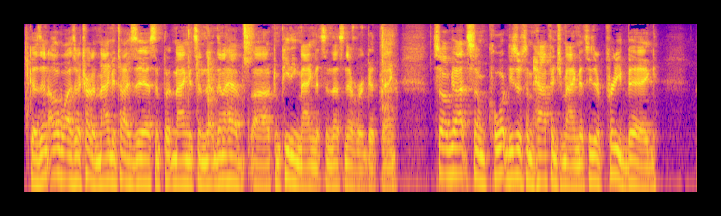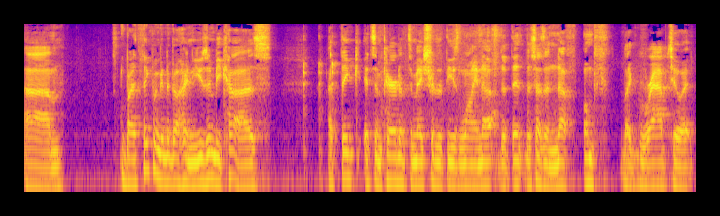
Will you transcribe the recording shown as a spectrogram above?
Because then otherwise I try to magnetize this and put magnets in, then I have uh, competing magnets and that's never a good thing. So I've got some, core these are some half inch magnets. These are pretty big. Um, but I think I'm going to go ahead and use them because I think it's imperative to make sure that these line up, that this has enough oomph, like grab to it.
